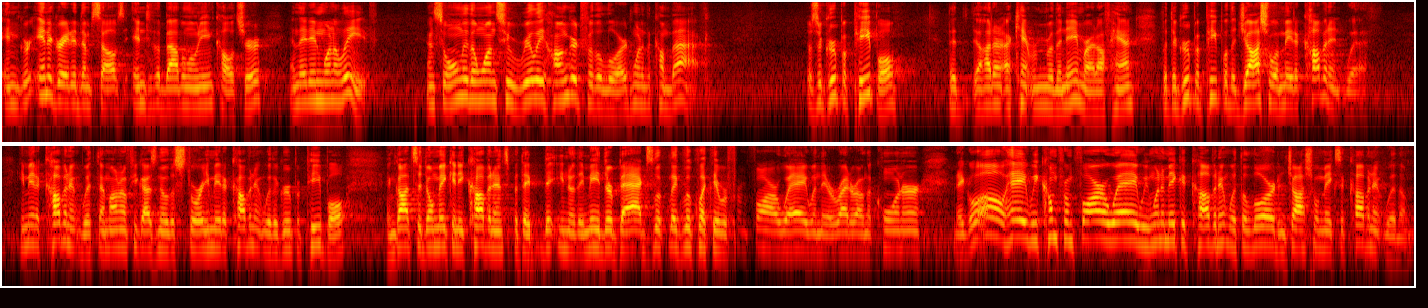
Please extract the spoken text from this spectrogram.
integrated themselves into the Babylonian culture and they didn't want to leave. And so only the ones who really hungered for the Lord wanted to come back. There's a group of people that I, don't, I can't remember the name right offhand, but the group of people that Joshua made a covenant with. He made a covenant with them. I don't know if you guys know the story. He made a covenant with a group of people, and God said, "Don't make any covenants." But they, they you know, they made their bags look like look like they were from far away when they were right around the corner. And they go, "Oh, hey, we come from far away. We want to make a covenant with the Lord." And Joshua makes a covenant with them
